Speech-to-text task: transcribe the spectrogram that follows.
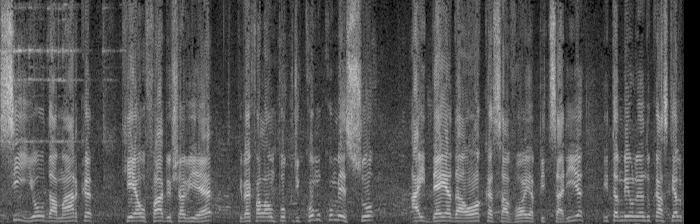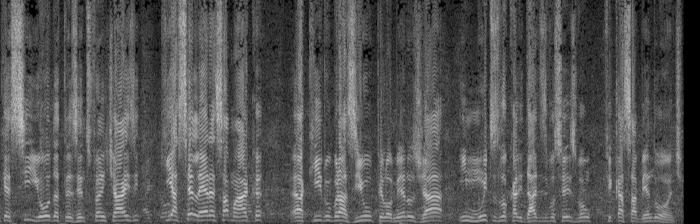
CEO da marca que é o Fábio Xavier, que vai falar um pouco de como começou a ideia da Oca Savoia Pizzaria e também o Leandro Castelo, que é CEO da 300 Franchise, que acelera essa marca aqui no Brasil, pelo menos já em muitas localidades, vocês vão ficar sabendo onde.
